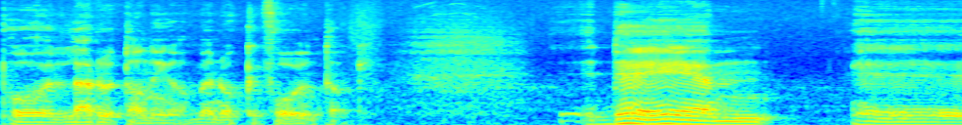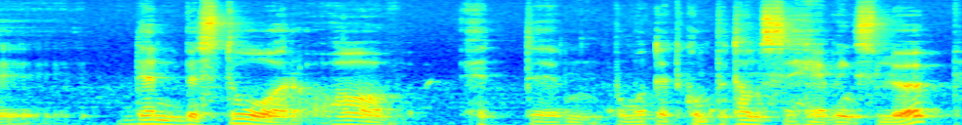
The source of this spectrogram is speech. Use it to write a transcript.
på lærerutdanninga, med noen få unntak. Det är, mm, eh, Den består av ett mm, på en måte et kompetansehevingsløp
